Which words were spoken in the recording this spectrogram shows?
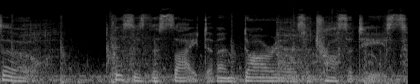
So, this is the site of Andariel's atrocities.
